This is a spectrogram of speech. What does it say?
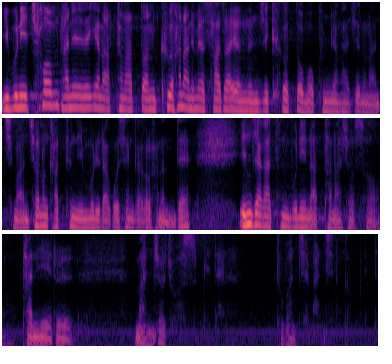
이분이 처음 다니엘에게 나타났던 그 하나님의 사자였는지 그것도 뭐 분명하지는 않지만 저는 같은 인물이라고 생각을 하는데 인자 같은 분이 나타나셔서 다니엘을 만져 주었습니다. 두 번째 만지는 겁니다.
